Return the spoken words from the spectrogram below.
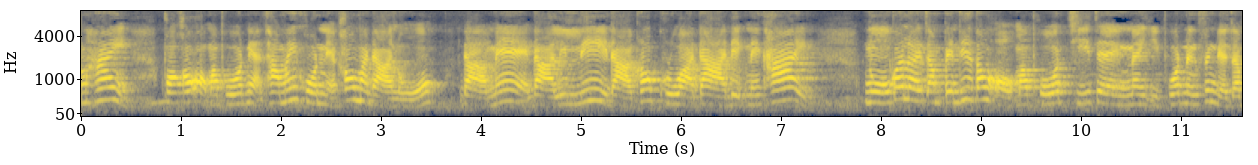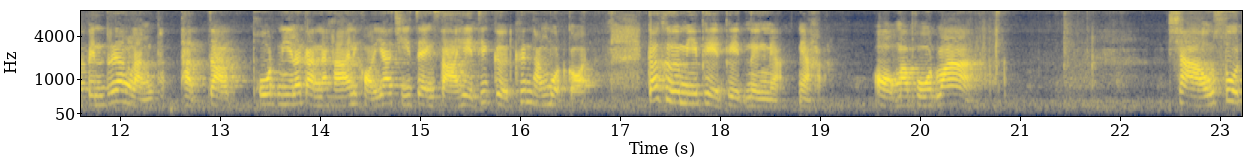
ำให้พอเขาออกมาโพสต์เนี่ยทำให้คนเนี่ยเข้ามาด่าหนู ด่าแม่ ด่าลิลลี่ ด่าครอบครัว ด่าเด็กในค่าย หนูก็เลยจำเป็นที่จะต้องออกมาโพสต์ชี้แจงในอีกโพสต์หนึ่งซึ่งเดี๋ยวจะเป็นเรื่องหลังถัดจากโพสต์นี้แล้วกันนะคะอันนี้ขออนุญาตชี้แจงสาเหตุที่เกิดขึ้นทั้งหมดก่อน ก็คือมีเพจเพจหนึ่งเนี่ยเนี่ยค่ะ ออกมาโพสต์ว่าเฉาสุด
